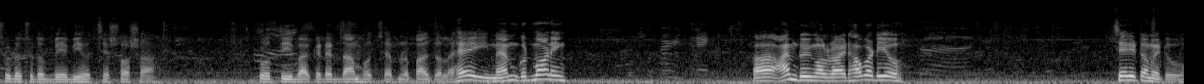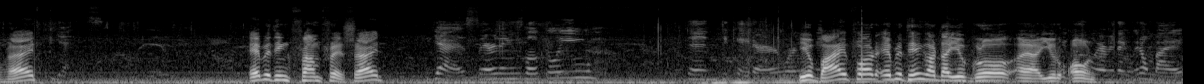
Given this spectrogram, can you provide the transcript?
ছোট ছোট বেবি হচ্ছে শশা। প্রতি বাকেটের দাম হচ্ছে আপনার পাঁচ dollar hey ma'am good morning I am doing all right how are you cherry tomato right. Everything from fresh right everything's locally in Decatur. We're You gonna- buy for everything or that you grow uh, your we grow own? everything. We don't buy.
